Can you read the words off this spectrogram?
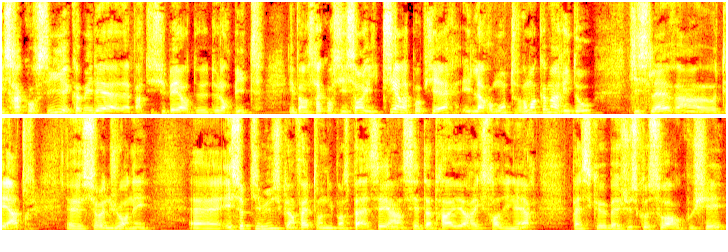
Il se raccourcit et comme il est à la partie supérieure de, l'orbite, et ben en se raccourcissant, il tire la paupière et il la remonte vraiment comme un rideau qui se lève hein, au théâtre euh, sur une journée. Euh, et ce petit muscle, en fait, on n'y pense pas assez. Hein, c'est un travailleur extraordinaire parce que ben, jusqu'au soir au coucher,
